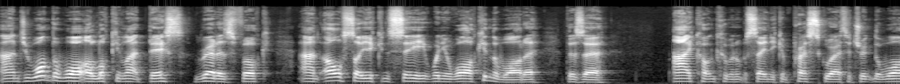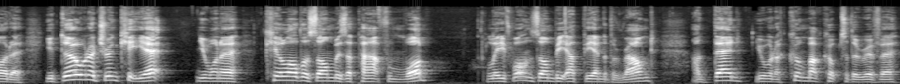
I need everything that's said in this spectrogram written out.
And you want the water looking like this, red as fuck. And also you can see when you walk in the water, there's a icon coming up saying you can press square to drink the water. You don't want to drink it yet. You want to kill all the zombies apart from one. Leave one zombie at the end of the round. And then you want to come back up to the river.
